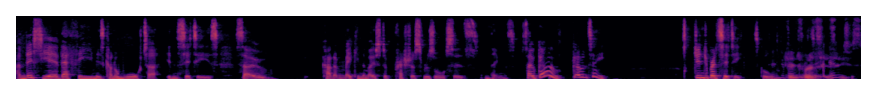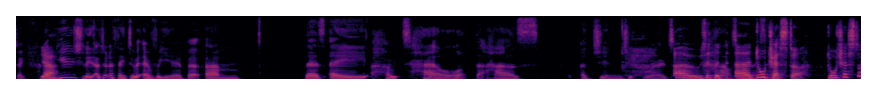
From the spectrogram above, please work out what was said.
and this year their theme is kind of water in cities. So, Oh. kind of making the most of precious resources and things. So go, go and see. Gingerbread City. It's called. Gingerbread Gingerbread City. City. Interesting. Yeah. And usually, I don't know if they do it every year, but um, there's a hotel that has a gingerbread. Oh, is it the uh, Where is it? Dorchester? Dorchester?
